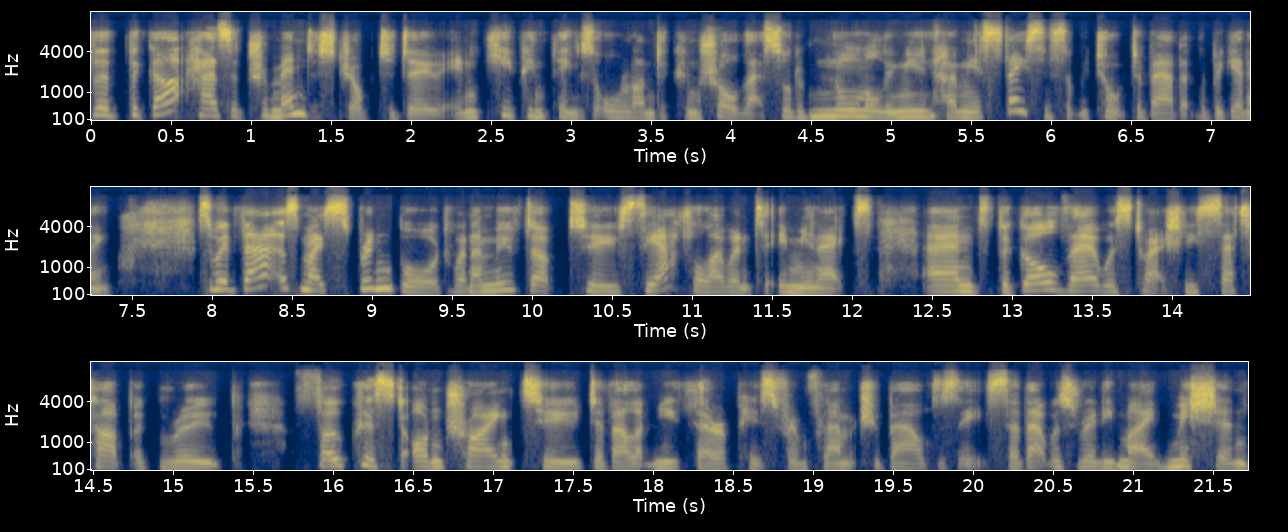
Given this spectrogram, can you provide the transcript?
the, the gut has a tremendous job to do in keeping things all under control, that sort of normal immune homeostasis that we talked about at the beginning. So, with that as my springboard, when I moved up to Seattle, I went to Immunex, and the goal there was to actually set up a group focused on trying to develop new therapies for inflammatory bowel disease. So, that was really my mission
